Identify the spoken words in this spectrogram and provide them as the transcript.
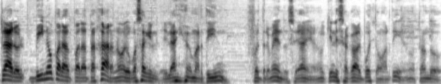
claro, vino para, para atajar, ¿no? Lo que pasa es que el, año de Martín fue tremendo ese año, ¿no? ¿Quién le sacaba el puesto a Martín, ¿no? Estando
